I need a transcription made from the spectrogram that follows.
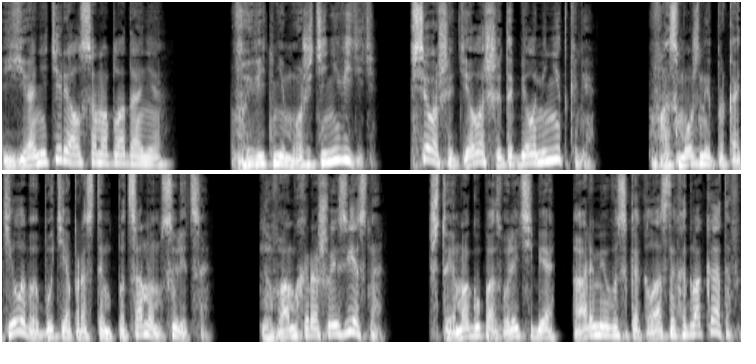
Я не терял самообладание. Вы ведь не можете не видеть. Все ваше дело шито белыми нитками. Возможно, и прокатило бы, будь я простым пацаном с улицы. Но вам хорошо известно, что я могу позволить себе армию высококлассных адвокатов,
